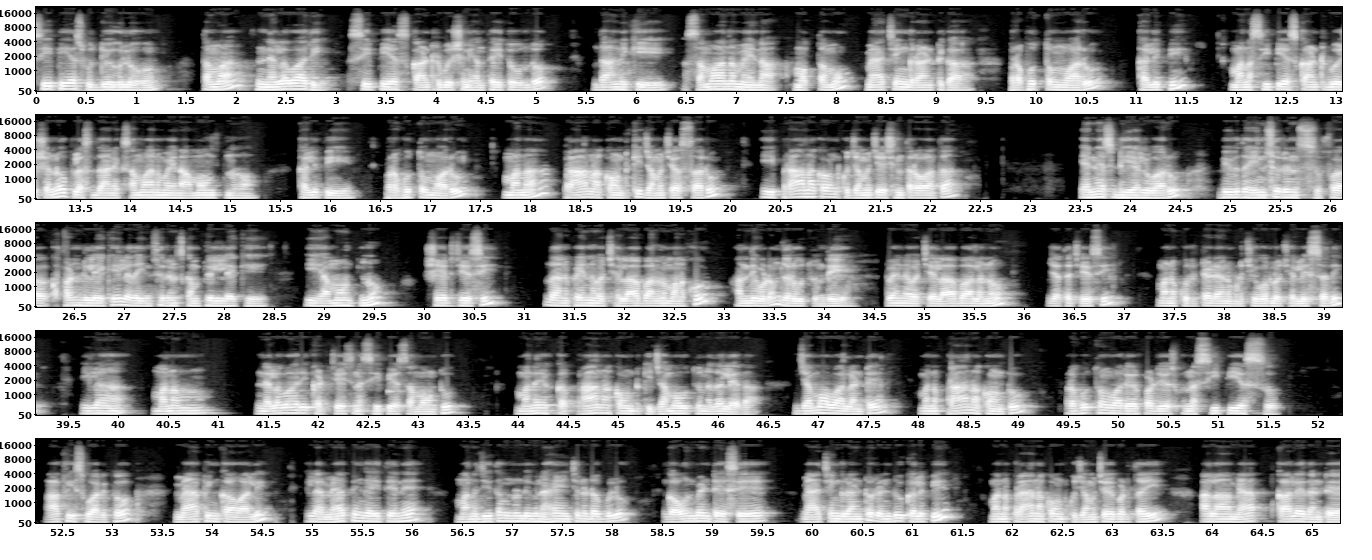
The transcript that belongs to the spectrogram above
CPS ఉద్యోగులు తమ నెలవారీ సిపిఎస్ కాంట్రిబ్యూషన్ ఎంతైతే ఉందో దానికి సమానమైన మొత్తము మ్యాచింగ్ గ్రాంట్గా ప్రభుత్వం వారు కలిపి మన సిపిఎస్ కాంట్రిబ్యూషన్ ప్లస్ దానికి సమానమైన అమౌంట్ను కలిపి ప్రభుత్వం వారు మన ప్రాన్ అకౌంట్కి జమ చేస్తారు. ఈ ప్రాన్ అకౌంట్కు జమ చేసిన తర్వాత ఎన్ఎస్డిఎల్ వారు వివిధ ఇన్సూరెన్స్ ఫ- ఫండ్లకి లేదా ఇన్సూరెన్స్ కంపెనీలకి ఈ అమౌంట్ను షేర్ చేసి దానిపైన వచ్చే లాభాలను మనకు అందివ్వడం జరుగుతుంది. పైన వచ్చే లాభాలను జత చేసి మనకు రిటైర్డ్ అయినప్పుడు చివరిలో చెల్లిస్తుంది. ఇలా మనం నెలవారీ కట్ చేసిన సిపిఎస్ అమౌంట్ మన యొక్క ప్రాన్ అకౌంట్కి జమ అవుతున్నదా లేదా? జమ అవ్వాలంటే మన ప్రాన్ అకౌంట్ ప్రభుత్వం వారు ఏర్పాటు చేసుకున్న సిపిఎస్ ఆఫీస్ వారితో మ్యాపింగ్ కావాలి. ఇలా మ్యాపింగ్ అయితేనే మన జీతం నుండి మినహాయించిన డబ్బులు గవర్నమెంట్ వేసే మ్యాచింగ్ గ్రాంట్ రెండూ కలిపి మన ప్రాన్ అకౌంట్కు జమ చేయబడతాయి. అలా మ్యాప్ కాలేదంటే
